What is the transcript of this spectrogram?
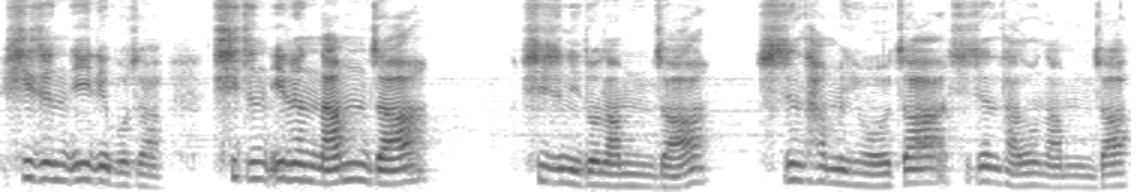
시즌 1이 보자. 시즌 1은 남자, 시즌 2도 남자, 시즌 3은 여자, 시즌 4도 남자,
